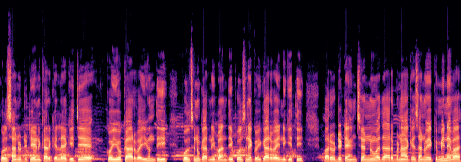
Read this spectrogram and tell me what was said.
ਪੁਲਿਸ ਸਾਨੂੰ ਡਿਟੇਨ ਕਰਕੇ ਲੈ ਗਈ। ਜੇ ਕੋਈ ਉਹ ਕਾਰਵਾਈ ਹੁੰਦੀ ਪੁਲਿਸ ਨੂੰ ਕਰਨੀ ਬੰਦੀ ਪੁਲਿਸ ਨੇ ਕੋਈ ਕਾਰਵਾਈ ਨਹੀਂ ਕੀਤੀ। ਪਰ ਉਹ ਡਿਟੈਂਸ਼ਨ ਨੂੰ ਆਧਾਰ ਬਣਾ ਕੇ ਸਾਨੂੰ 1 ਮਹੀਨੇ ਬਾਅਦ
